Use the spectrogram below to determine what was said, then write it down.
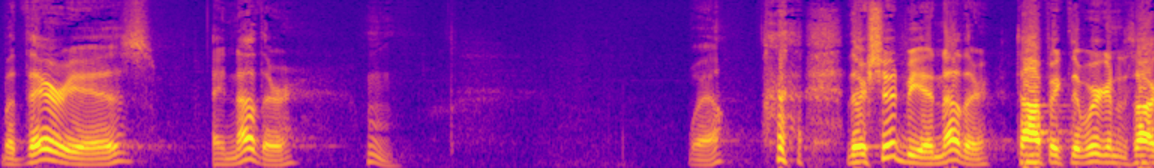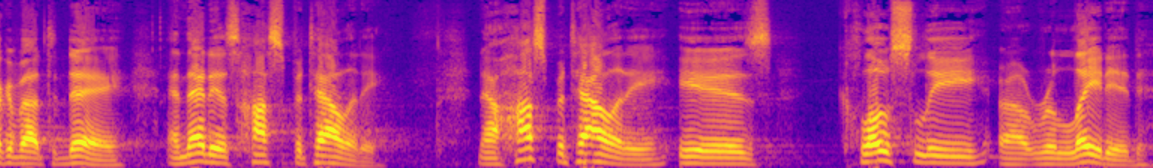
But there is another, hmm, well, there should be another topic that we're going to talk about today, and that is hospitality. Now, hospitality is closely uh, related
